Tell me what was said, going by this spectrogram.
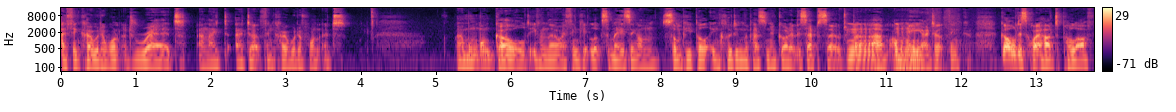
I think I would have wanted red, and I, I don't think I would have wanted. I wouldn't want gold, even though I think it looks amazing on some people, including the person who got it this episode. But um, on me, I don't think gold is quite hard to pull off.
